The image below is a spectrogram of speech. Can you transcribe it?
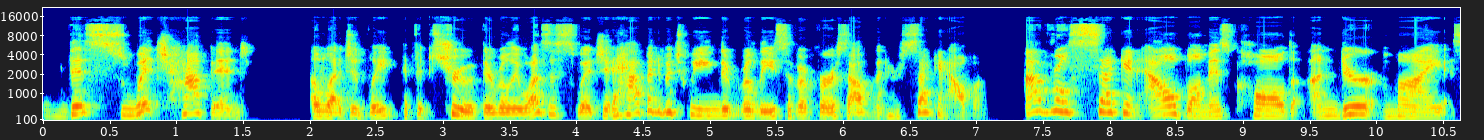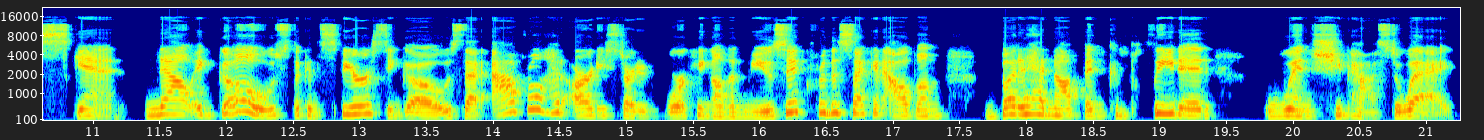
this switch happened allegedly if it's true if there really was a switch it happened between the release of her first album and her second album Avril's second album is called Under My Skin. Now, it goes, the conspiracy goes, that Avril had already started working on the music for the second album, but it had not been completed when she passed away.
